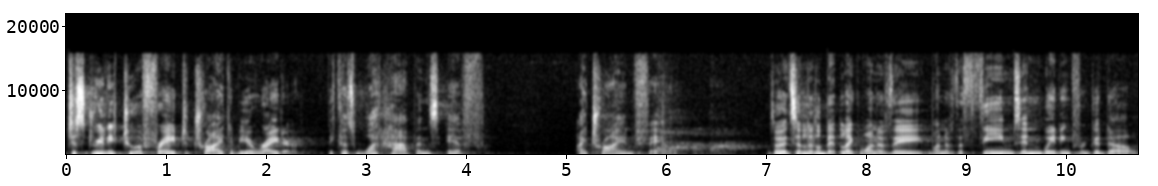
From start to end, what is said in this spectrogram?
just really too afraid to try to be a writer because what happens if I try and fail? So it's a little bit like one of the, one of the themes in Waiting for Godot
